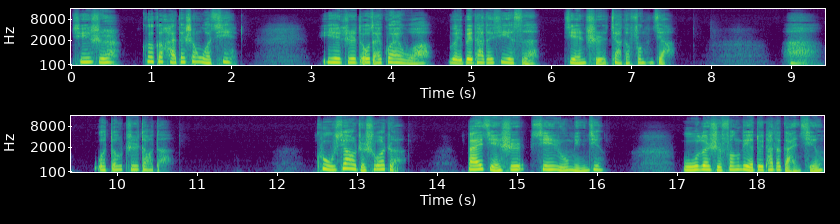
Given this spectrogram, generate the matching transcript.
其实，哥哥还在生我气，一直都在怪我违背他的意思，坚持嫁到封家。啊，我都知道的。苦笑着说着，白锦诗心如明镜。无论是风烈对他的感情，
